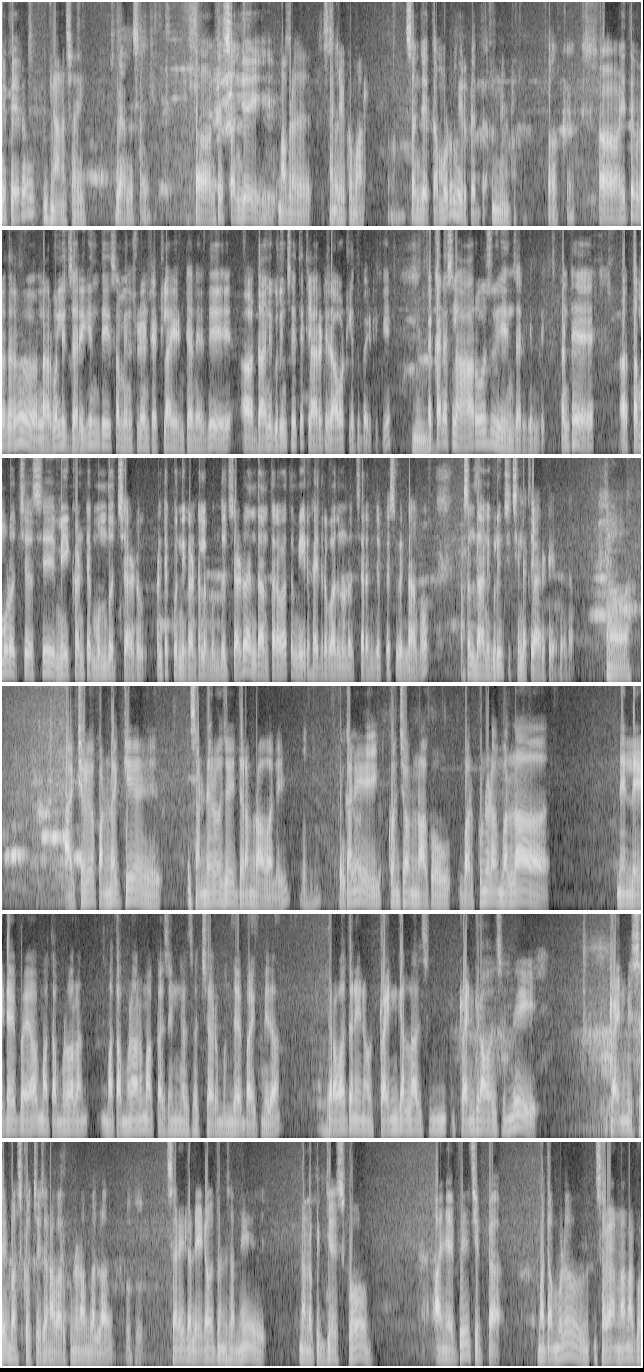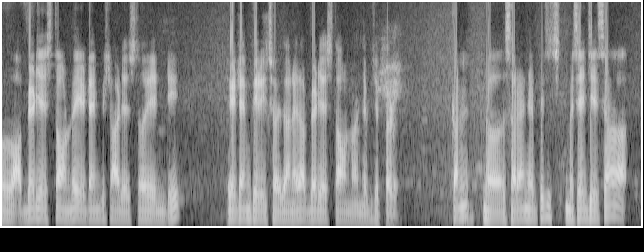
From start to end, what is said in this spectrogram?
మీ పేరు? జ్ఞానసాయి. జ్ఞానసాయి. అంటే సంజయ్ మా బ్రదర్ సంజయ్ కుమార్. సంజయ్ తమ్ముడు మీరు పెద్ద. ఓకే. అయితే బ్రదర్ నార్మల్లీ జరిగింది సమ్ ఇన్సిడెంట్ ఎట్లా ఏంటి అనేది దాని గురించి అయితే క్లారిటీ రావట్లేదు బయటికి. కానీ అసలు ఆ రోజు ఏం జరిగింది? అంటే తమ్ముడు వచ్చేసి మీకంటే ముందు వచ్చాడు అంటే కొన్ని గంటల ముందు వచ్చాడు అండ్ దాని తర్వాత మీరు హైదరాబాద్ నుండి వచ్చారని చెప్పేసి విన్నాము. అసలు దాని గురించి చిన్న క్లారిటీ ఏమైనా? యాక్చువల్గా పండగకి సండే రోజే ఇద్దరం రావాలి. కానీ కొంచెం నాకు వర్క్ ఉండడం వల్ల నేను లేట్ అయిపోయా. మా తమ్ముడు వాళ్ళ మా తమ్ముడు మా కజిన్ కలిసి వచ్చారు ముందే బైక్ మీద. తర్వాత నేను ట్రైన్కి వెళ్ళాల్సింది ట్రైన్కి రావాల్సింది ట్రైన్ మిస్ అయ్యి బస్కి వచ్చేసాను నా వర్క్ ఉండడం వల్ల. సరే ఇట్లా లేట్ అవుతుంది సన్ని నన్ను పిక్ చేసుకో అని చెప్పి చెప్పా. మా తమ్ముడు సరే అన్న నాకు అప్డేట్ చేస్తూ ఉండే. ఏ టైంకి స్టార్ట్ చేస్తావు ఏంటి? ఏ టైంకి రీచ్ అవుతుంది అనేది అప్డేట్ చేస్తూ ఉన్నా అని చెప్పి చెప్పాడు. కానీ సరే అని చెప్పేసి మెసేజ్ చేసా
